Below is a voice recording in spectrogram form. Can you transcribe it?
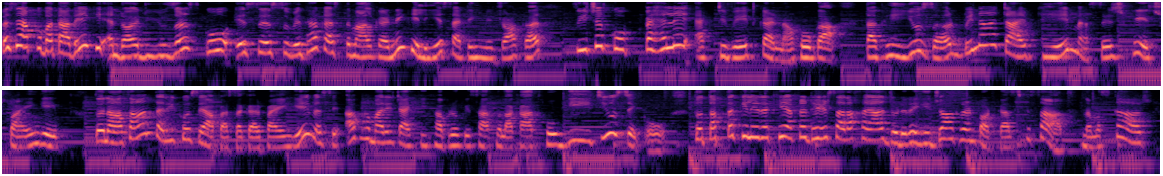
वैसे आपको बता दें कि एंड्रॉइड यूज़र्स को इस सुविधा का इस्तेमाल करने के लिए सेटिंग में जाकर फीचर को पहले एक्टिवेट करना होगा, तभी यूज़र बिना टाइप किए मैसेज भेज पाएँगे। तो आसान तरीकों से आप ऐसा कर पाएँगे। वैसे अब हमारी टैग की खबरों के साथ मुलाकात होगी ट्यूसडे को। तो तब तक के लिए रखिए अपना ढेर सारा ख्याल, जुड़े रहिए जागरण पॉडकास्ट के साथ। नमस्कार।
